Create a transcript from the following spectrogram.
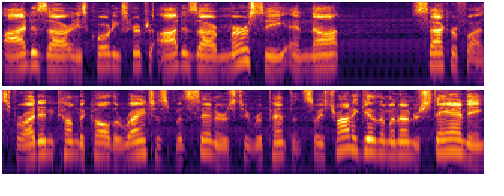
I desire, and he's quoting scripture, I desire mercy and not sacrifice. For I didn't come to call the righteous, but sinners to repentance. So he's trying to give them an understanding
